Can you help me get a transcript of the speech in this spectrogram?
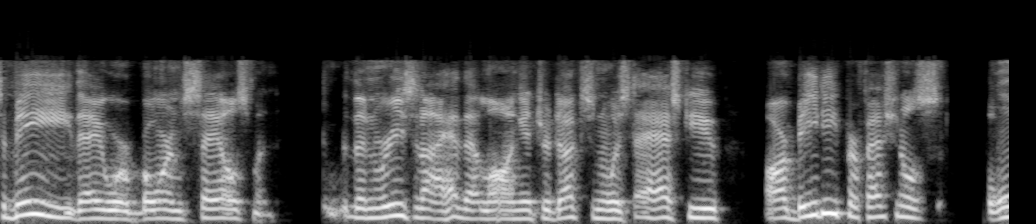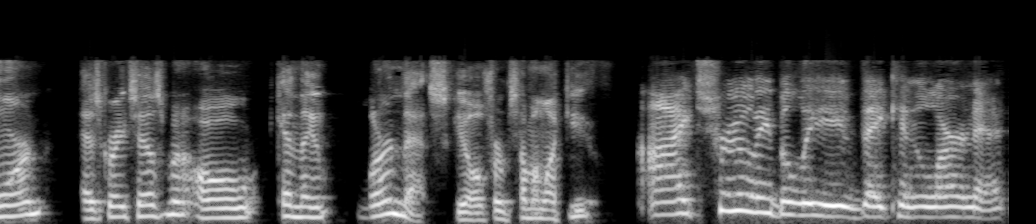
to me, they were born salesmen. The reason I had that long introduction was to ask you, are BD professionals born as great salesmen or can they learn that skill from someone like you? I truly believe they can learn it.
